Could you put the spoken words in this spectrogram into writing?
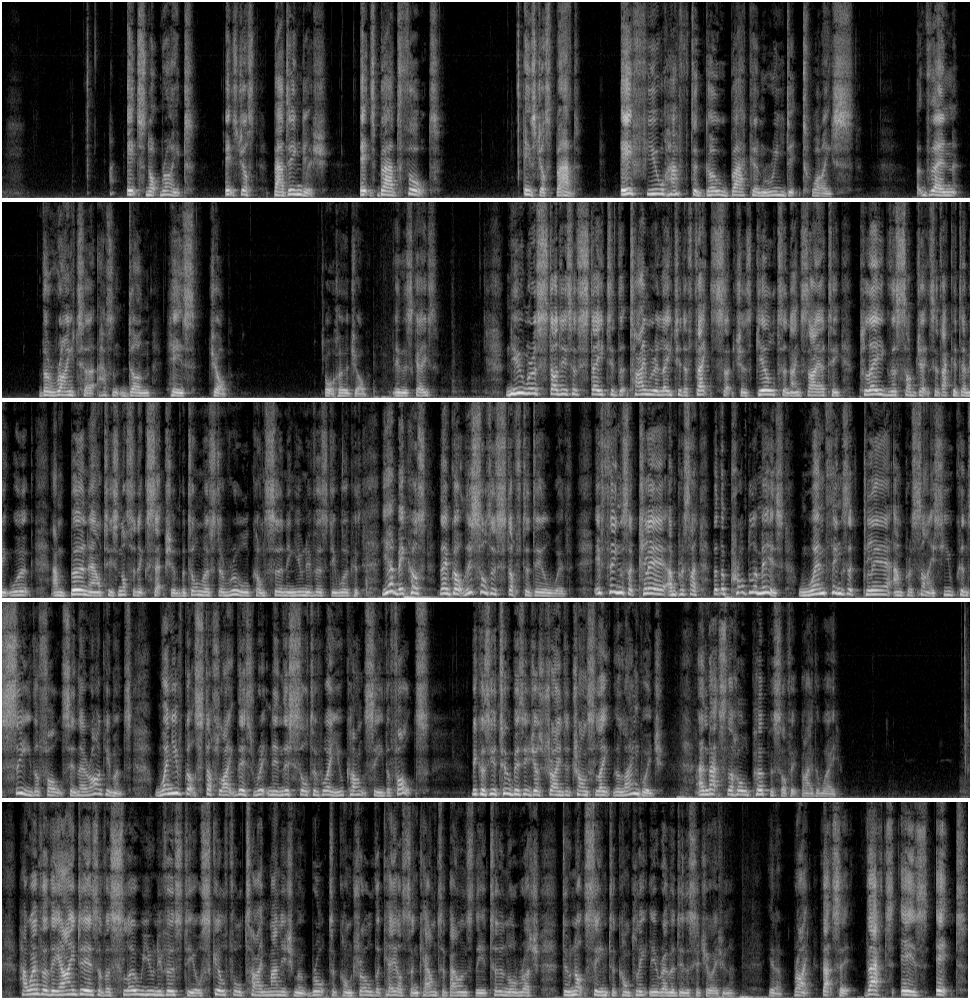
it's not right. It's just bad English. It's bad thought. It's just bad. If you have to go back and read it twice, then the writer hasn't done his job, or her job in this case. Numerous studies have stated that time-related effects such as guilt and anxiety plague the subjects of academic work and burnout is not an exception but almost a rule concerning university workers. Yeah, because they've got this sort of stuff to deal with. If things are clear and precise, but the problem is when things are clear and precise, you can see the faults in their arguments. When you've got stuff like this written in this sort of way, you can't see the faults because you're too busy just trying to translate the language. And that's the whole purpose of it, by the way. However, the ideas of a slow university or skillful time management brought to control the chaos and counterbalance the eternal rush do not seem to completely remedy the situation. You know, right, that's it. That is it.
